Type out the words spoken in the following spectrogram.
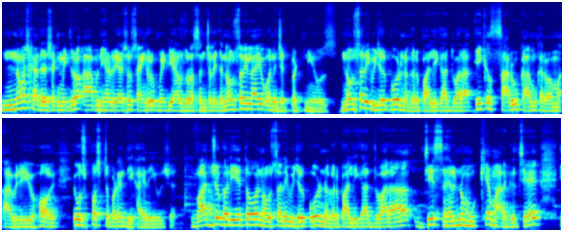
નમસ્કાર દર્શક મિત્રો, આપ નિહાળ રહ્યા છો સાઈ ગ્રુપ મીડિયા હાઉસ દ્વારા સંચાલિત નવસારી લાઈવ અને ઝટપટ ન્યૂઝ. નવસારી વિજલપોર નગરપાલિકા દ્વારા એક સારું કામ કરવામાં આવી રહ્યું હોય એવું સ્પષ્ટપણે દેખાઈ રહ્યું છે. વાત જો કરીએ તો નવસારી વિજલપોર નગરપાલિકા દ્વારા જે શહેરનો મુખ્ય માર્ગ છે,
